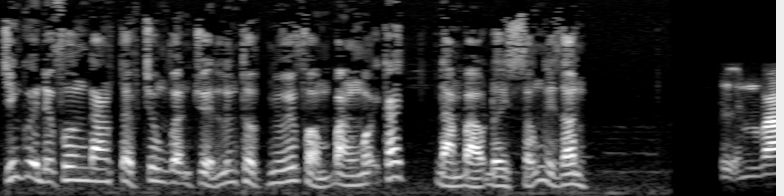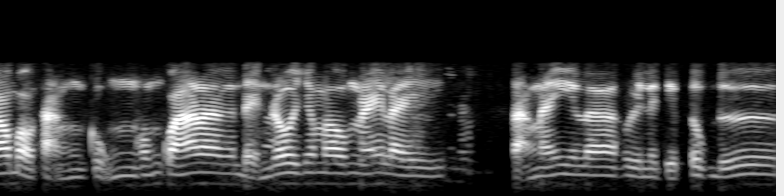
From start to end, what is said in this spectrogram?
Chính quyền địa phương đang tập trung vận chuyển lương thực nhu yếu phẩm bằng mọi cách đảm bảo đời sống người dân tuyến vào Bảo Thắng cũng hôm qua đến rồi, nhưng mà hôm nay lại, sáng nay là huyện lại tiếp tục đưa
